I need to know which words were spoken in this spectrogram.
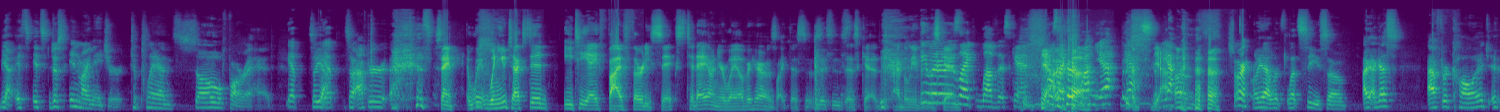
Yeah, it's it's just in my nature to plan so far ahead. Yep. So yeah. Yep. So after Same. When when you texted ETA 536 today on your way over here, I was like, this is This is- this kid. I believe in He this kid. He literally kid. was like, "Love this kid." Yeah. I was like, well, "Yeah, yeah, It's- yeah. yeah, um, sure." Well, yeah. Let's let's see. So I, I guess after college, if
